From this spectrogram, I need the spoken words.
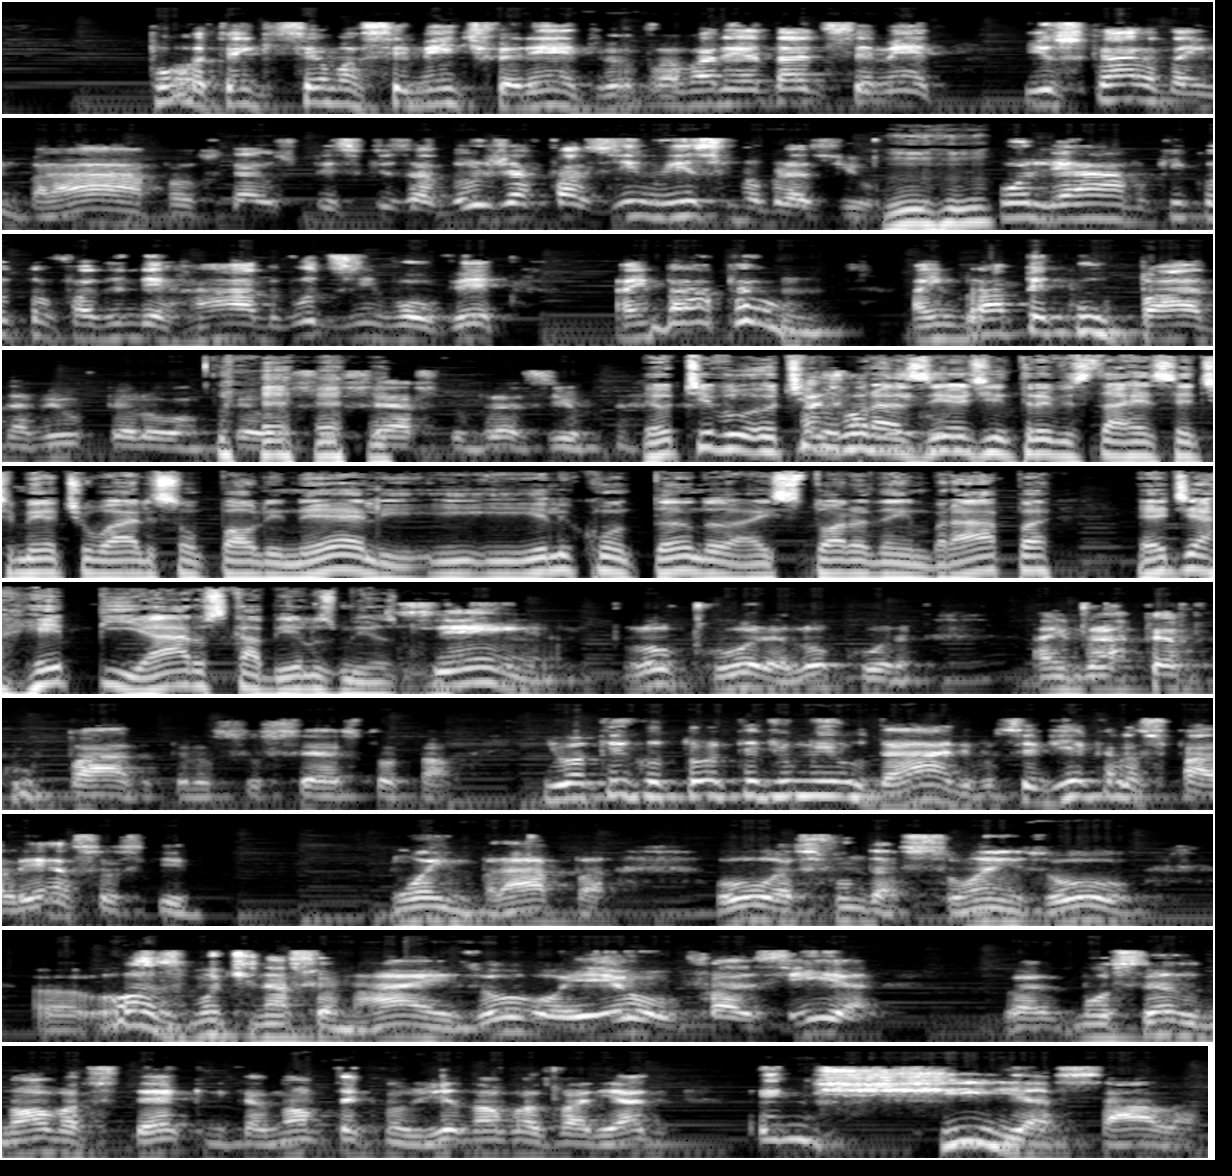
Pô, tem que ser uma semente diferente, uma variedade de semente. E os caras da Embrapa, os, caras, os pesquisadores já faziam isso no Brasil. uhum. Olhavam, o que, que eu estou fazendo errado, vou desenvolver. A Embrapa é um, a Embrapa é culpada, viu, pelo, pelo sucesso do Brasil. Eu tive, eu tive Mas, o prazer de entrevistar recentemente o Alisson Paulinelli e, e ele contando a história da Embrapa é de arrepiar os cabelos mesmo. Sim, loucura, loucura. A Embrapa é culpada pelo sucesso total. E o agricultor teve humildade. Você via aquelas palestras que ou a Embrapa, ou as fundações, ou, ah, ou as multinacionais, ou eu fazia, ah, mostrando novas técnicas, nova tecnologia, novas variedades, enchia a sala.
